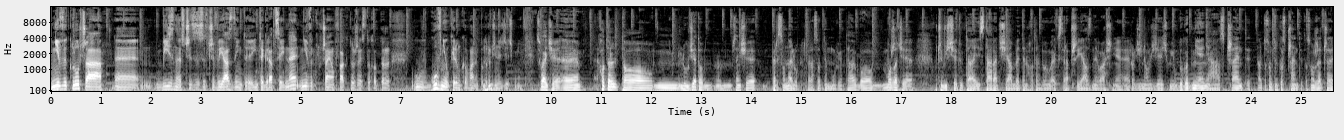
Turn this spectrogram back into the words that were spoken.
nie wyklucza e, biznes czy, czy wyjazdy int- integracyjne, nie wykluczają faktu, że jest to hotel głównie ukierunkowany pod rodziny z dziećmi. Słuchajcie, e, hotel to mm, ludzie, to mm, w sensie personelu, teraz o tym mówię, tak? Bo możecie oczywiście tutaj starać się, aby ten hotel był ekstra przyjazny właśnie rodzinom z dziećmi, udogodnienia, sprzęty, ale to są tylko sprzęty, to są rzeczy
